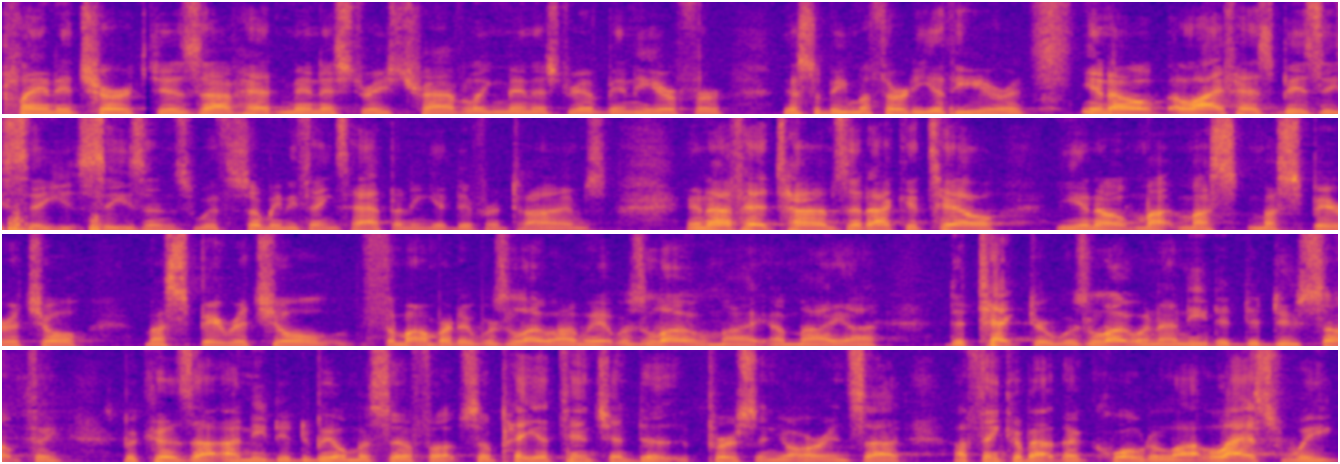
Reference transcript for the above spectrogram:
planted churches, I've had ministries, traveling ministry. I've been here for this will be my 30th year, and you know life has busy se- seasons with so many things happening at different times. And I've had times that I could tell, you know, my my, my spiritual my spiritual thermometer was low. I mean, it was low. My, uh, my uh, detector was low, and I needed to do something because I, I, needed to build myself up. So pay attention to the person you are inside. I think about that quote a lot. Last week,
